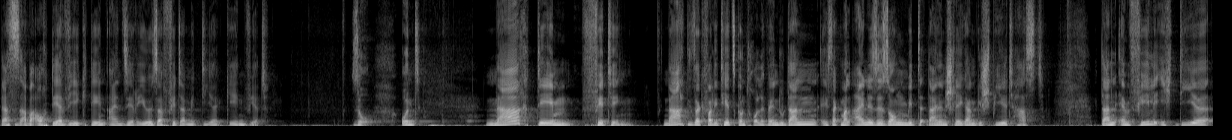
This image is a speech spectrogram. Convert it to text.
das ist aber auch der Weg, den ein seriöser Fitter mit dir gehen wird. So, und nach dem Fitting, nach dieser Qualitätskontrolle, wenn du dann, ich sag mal, eine Saison mit deinen Schlägern gespielt hast, dann empfehle ich dir,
